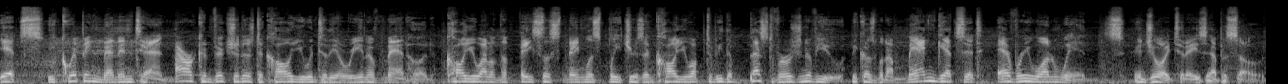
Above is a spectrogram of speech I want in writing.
it's Equipping Men in 10. Our conviction is to call you into the arena of manhood, call you out of the faceless, nameless bleachers, and call you up to be the best version of you. Because when a man gets it, everyone wins. Enjoy today's episode.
